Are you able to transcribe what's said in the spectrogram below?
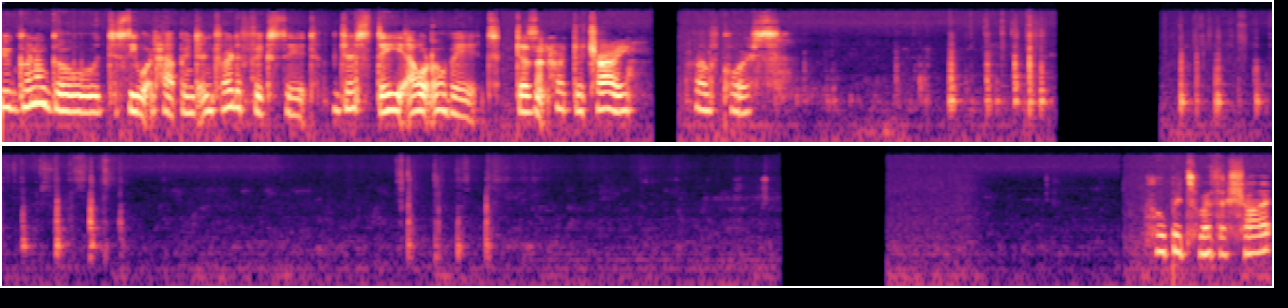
You're gonna go to see what happened and try to fix it, just stay out of it. Doesn't hurt to try. Of course. Hope it's worth a shot.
